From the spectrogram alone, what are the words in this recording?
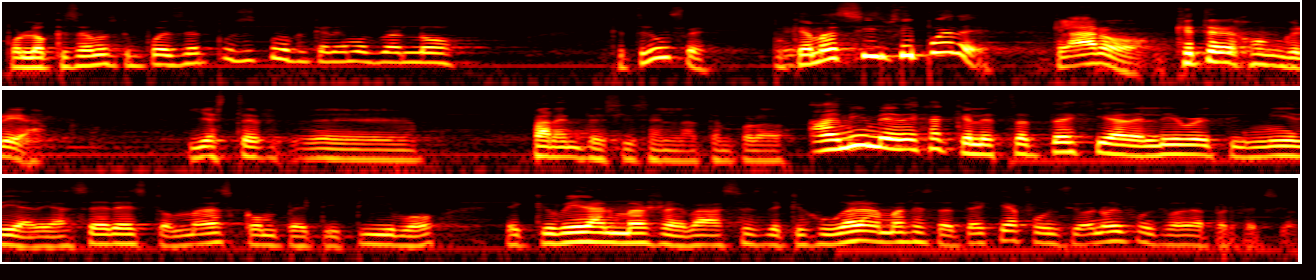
por lo que sabemos que puede ser, pues es por lo que queremos verlo que triunfe. Porque además sí, sí puede. Claro. ¿Qué te dejó Hungría? Y este eh, paréntesis en la temporada. A mí me deja que la estrategia de Liberty Media de hacer esto más competitivo, de que hubieran más rebases, de que jugara más la estrategia, funcionó y funcionó a la perfección.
